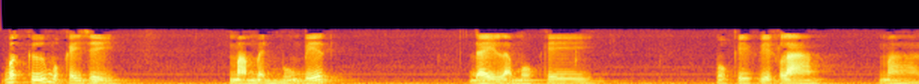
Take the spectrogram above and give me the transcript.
bất cứ một cái gì mà mình muốn biết. Đây là một cái một cái việc làm mà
